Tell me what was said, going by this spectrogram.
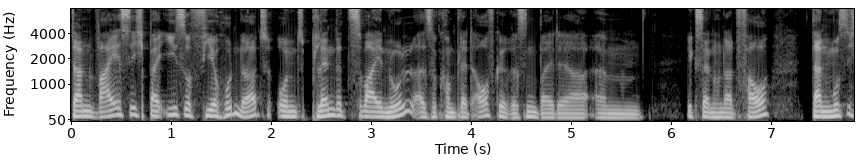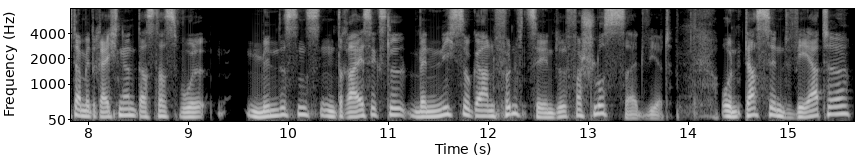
dann weiß ich bei ISO 400 und Blende 2.0, also komplett aufgerissen bei der ähm, X100V, dann muss ich damit rechnen, dass das wohl mindestens ein Dreißigstel, wenn nicht sogar ein Fünfzehntel Verschlusszeit wird. Und das sind Werte,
